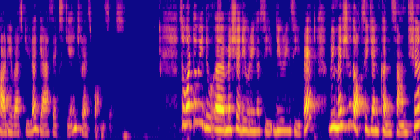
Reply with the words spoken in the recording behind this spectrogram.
cardiovascular gas exchange responses. So what do we do uh, measure during a C, during CPET? We measure the oxygen consumption,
